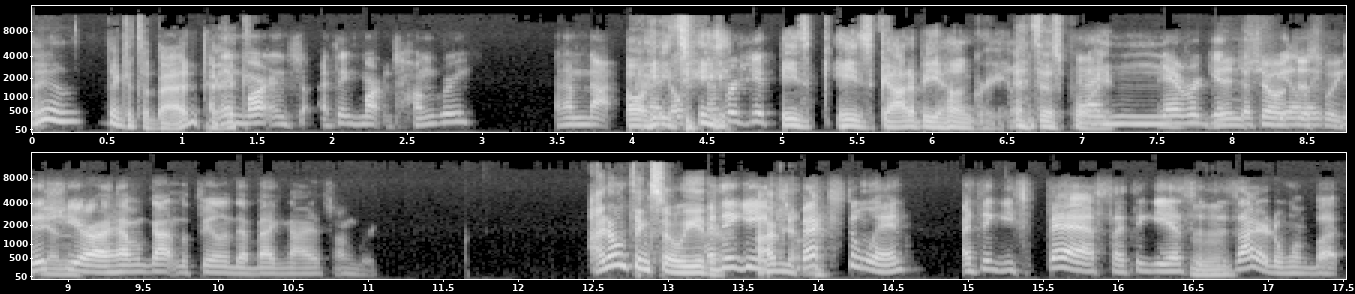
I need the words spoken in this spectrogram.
Yeah, I think it's a bad I think Martin's I think Martin's hungry, and I'm not. Oh, and I he's- he's- get he's he's got to be hungry at this and I never get Didn't the show it this feeling this, year. I haven't gotten the feeling that Bagnaia is hungry. I don't think so either. I think he I've- expects to win. I think he's fast. I think he has a Mhm. desire to win, but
